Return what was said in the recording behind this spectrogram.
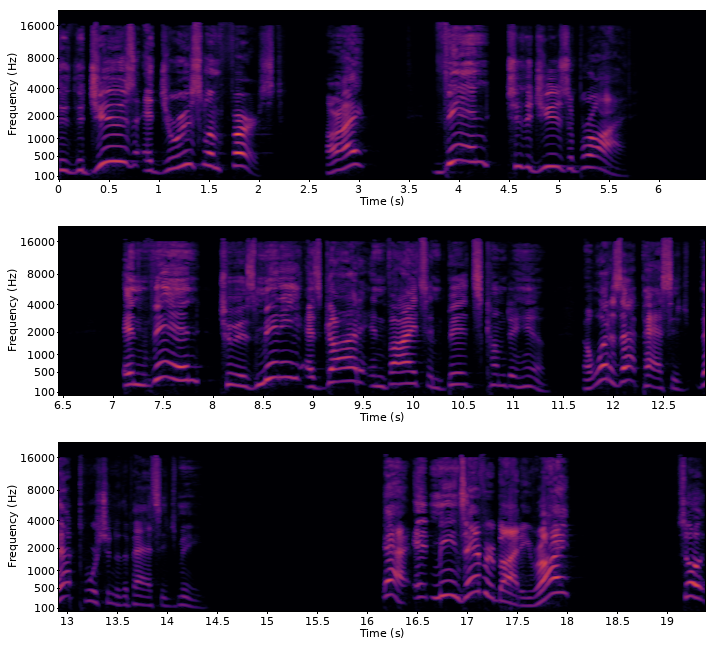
to the Jews at Jerusalem first, all right? Then to the Jews abroad. And then to as many as God invites and bids come to him. Now, what does that passage, that portion of the passage mean? Yeah, it means everybody, right? So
